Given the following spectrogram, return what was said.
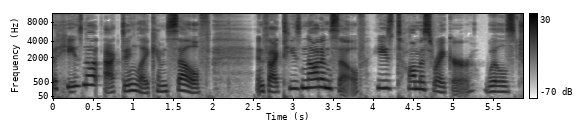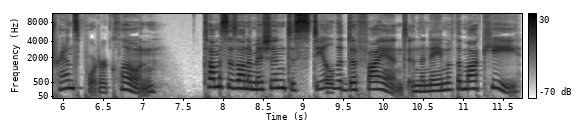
but he's not acting like himself. In fact, he's not himself. He's Thomas Riker, Will's transporter clone. Thomas is on a mission to steal the Defiant in the name of the Maquis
